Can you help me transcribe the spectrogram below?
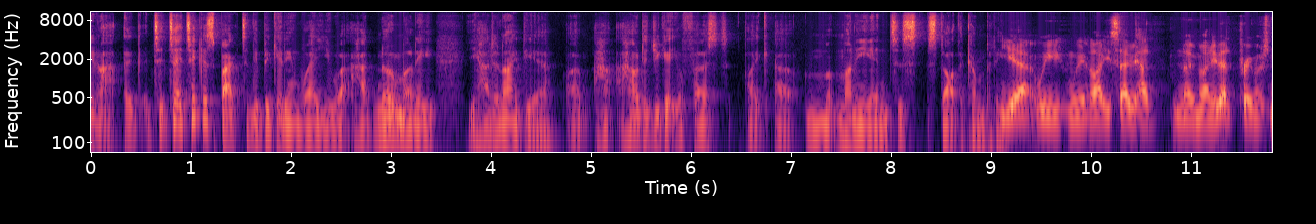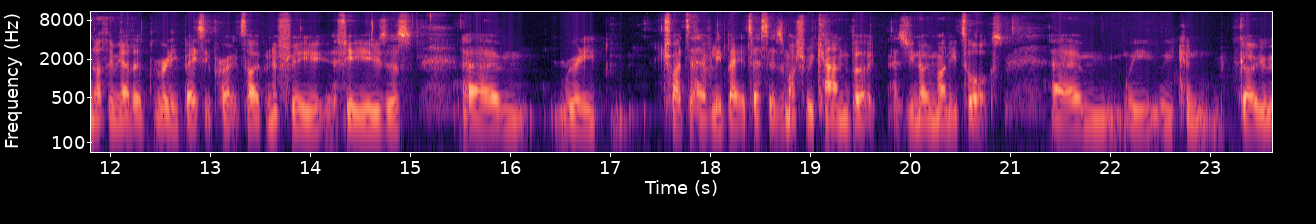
you know uh, to, to, take us back to the beginning where you had no money you had an idea. Um, how, how, did you get your first like uh, m- money in to s- start the company? Yeah we, we like you say we had no money. We had pretty much nothing. We had a really basic prototype and a few a few users um, really tried to heavily beta test it as much as we can but as you know money talks um, we we can go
